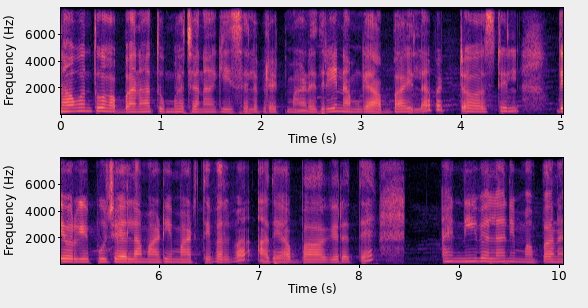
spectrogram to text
ನಾವಂತೂ ಹಬ್ಬನ ತುಂಬ ಚೆನ್ನಾಗಿ ಸೆಲೆಬ್ರೇಟ್ ಮಾಡಿದ್ರಿ. ನಮಗೆ ಹಬ್ಬ ಇಲ್ಲ ಬಟ್ ಸ್ಟಿಲ್ ದೇವ್ರಿಗೆ ಪೂಜೆ ಎಲ್ಲ ಮಾಡಿ ಮಾಡ್ತೀವಲ್ವ? ಅದೇ ಹಬ್ಬ ಆಗಿರುತ್ತೆ. ಆ್ಯಂಡ್ ನೀವೆಲ್ಲ ನಿಮ್ಮ ಹಬ್ಬನ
